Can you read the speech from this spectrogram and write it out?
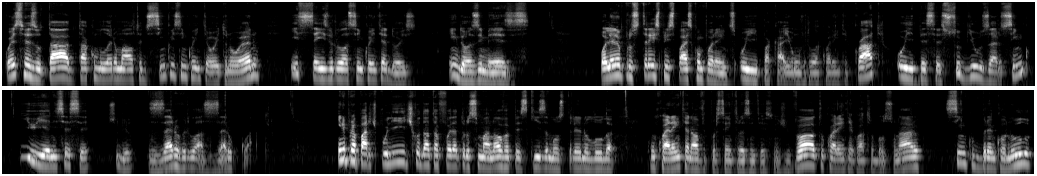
Com esse resultado, está acumulando uma alta de 5,58 no ano e 6,52 em 12 meses. Olhando para os três principais componentes, o IPA caiu 1,44, o IPC subiu 0,5 e o INCC subiu 0,04. Indo para a parte política, o Datafolha trouxe uma nova pesquisa mostrando Lula com 49% das intenções de voto, 44% Bolsonaro, 5% branco nulo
